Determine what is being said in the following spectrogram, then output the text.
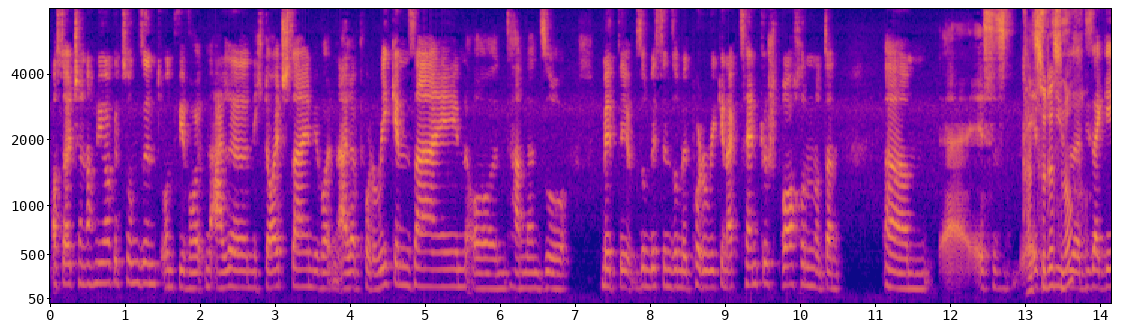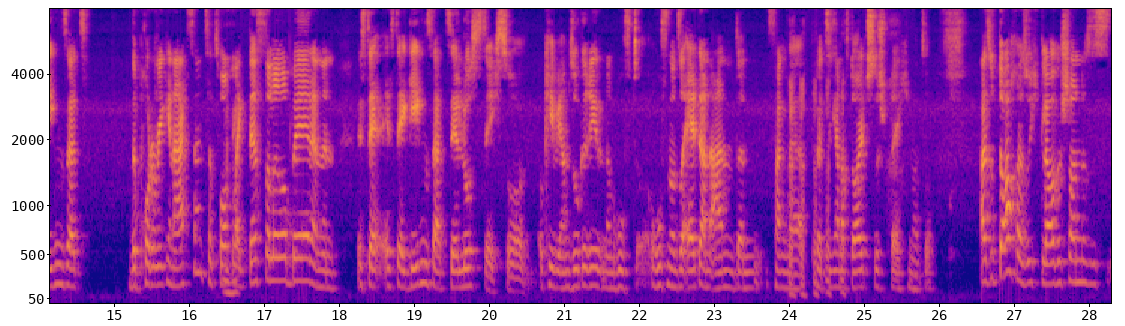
aus Deutschland nach New York gezogen sind und wir wollten alle nicht deutsch sein, wir wollten alle Puerto Rican sein und haben dann so mit dem, so ein bisschen so mit Puerto Rican Akzent gesprochen und dann ähm, äh, ist es Kannst ist du das diese, noch? dieser Gegensatz the Puerto Rican accent to talk mhm. like this a little bit and then ist der, ist der Gegensatz sehr lustig. So, okay, wir haben so geredet und dann ruft, rufen unsere Eltern an und dann fangen wir plötzlich an, auf Deutsch zu sprechen und so. Also doch, also ich glaube schon, dass es,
